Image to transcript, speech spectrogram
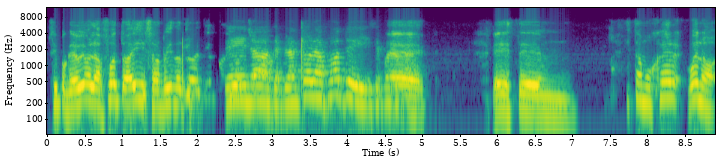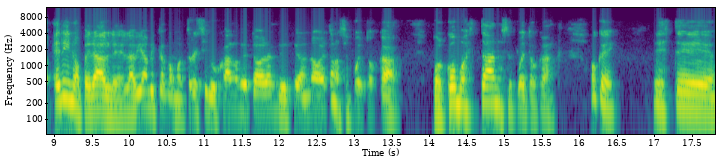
sí, porque veo la foto ahí sonriendo todo el tiempo. Sí, no, te plantó la foto y se fue a tocar. Eh, este, esta mujer, bueno, era inoperable, la habían visto como tres cirujanos de tórax, le dijeron, no, esto no se puede tocar, por cómo está, no se puede tocar. Ok, este,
